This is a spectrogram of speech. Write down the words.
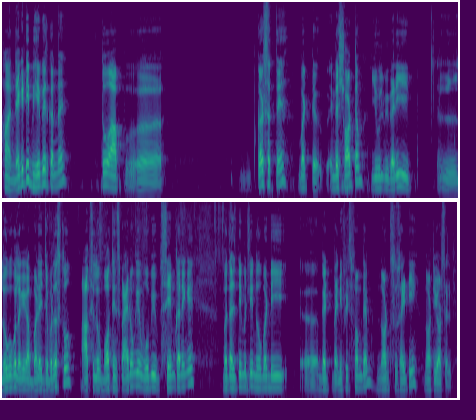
हाँ नेगेटिव बिहेवियर करना है तो आप आ, कर सकते हैं but in the short term you will be very लोगों को लगेगा, बड़े ज़बरदस्त हो, आपसे लोग बहुत इंस्पायर होंगे, वो भी सेम करेंगे but ultimately nobody get get from them not society not yourself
